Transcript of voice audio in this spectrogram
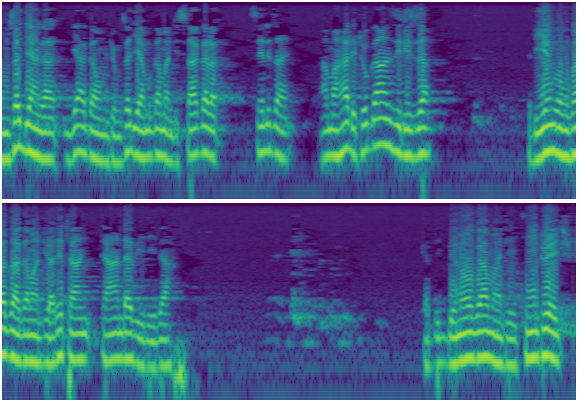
omusajja nga yagamba nti omusajja yamugamba nti saagala sente za amahale toganziriza. Riye nga omukazi agamba nti ate tan- tandabirira. Kati gwe n'ogamba nti ekintu ekyo.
